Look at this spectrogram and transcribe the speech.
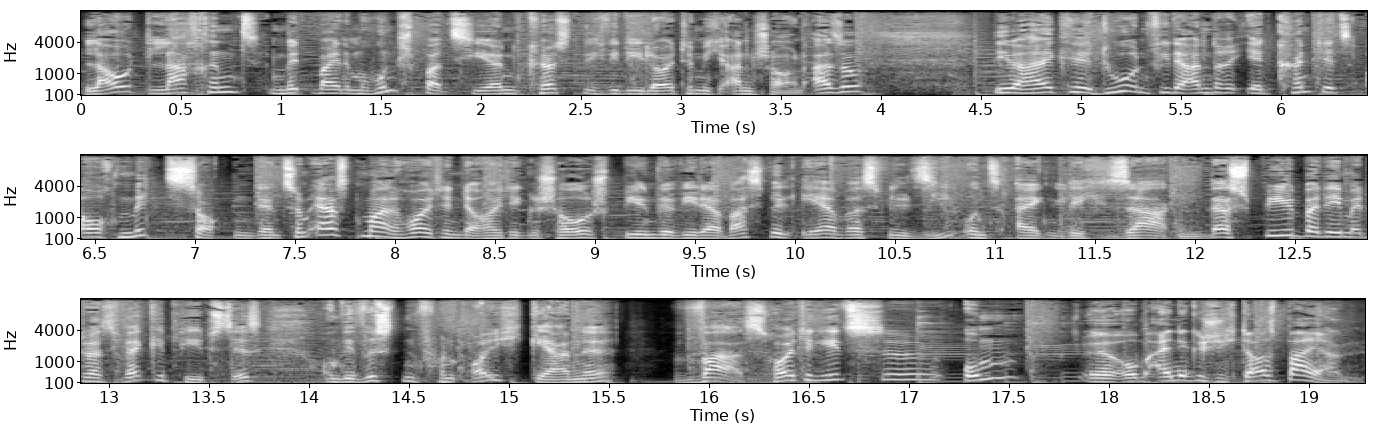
laut lachend mit meinem Hund spazieren, köstlich, wie die Leute mich anschauen. Also, Liebe Heike, du und viele andere, ihr könnt jetzt auch mitzocken, denn zum ersten Mal heute in der heutigen Show spielen wir wieder Was will er, was will sie uns eigentlich sagen? Das Spiel, bei dem etwas weggepiepst ist und wir wüssten von euch gerne was. Heute geht's äh, um Äh, um eine Geschichte aus Bayern.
